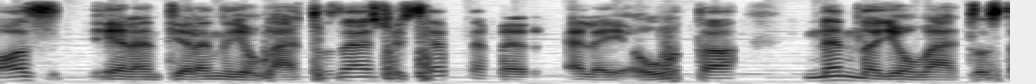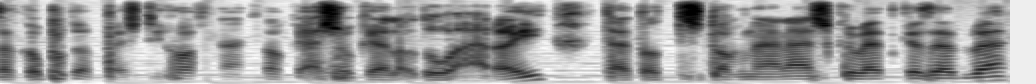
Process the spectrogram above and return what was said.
az jelenti a legnagyobb változást, hogy szeptember eleje óta nem nagyon változtak a budapesti használt lakások eladó árai, tehát ott stagnálás következett be,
